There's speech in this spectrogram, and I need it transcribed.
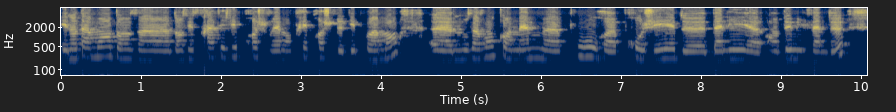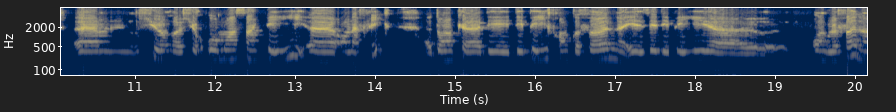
Et notamment dans, un, dans une stratégie proche, vraiment très proche de déploiement, nous avons quand même pour euh, projet d'aller euh, en 2022 euh, sur, sur au moins cinq pays en Afrique, donc des, des, pays francophones et des pays anglophones.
